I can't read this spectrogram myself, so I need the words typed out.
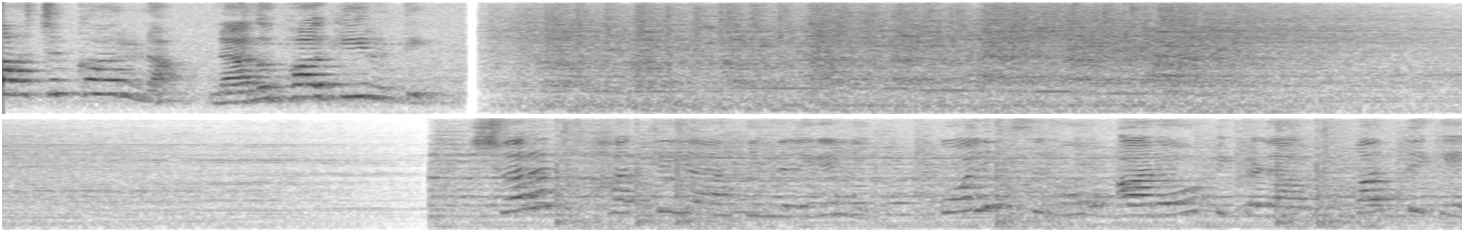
ರಾಜಕಾರಣ. ನಾನು ಭಾಗೀರಥಿ. ಶರತ್ ಹತ್ಯೆಯ ಹಿನ್ನೆಲೆಯಲ್ಲಿ ಪೊಲೀಸರು ಆರೋಪಿಗಳ ಪತ್ತೆಗೆ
